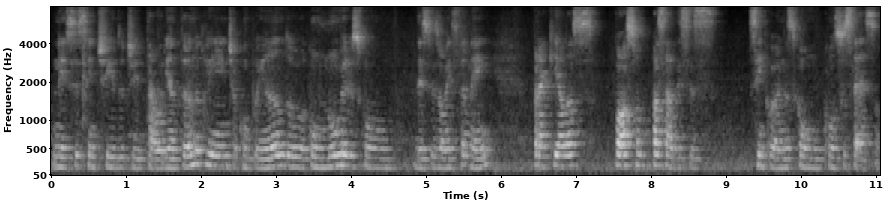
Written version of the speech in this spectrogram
nesse sentido de estar tá orientando o cliente, acompanhando com números, com decisões também, para que elas possam passar desses cinco anos com, com sucesso.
